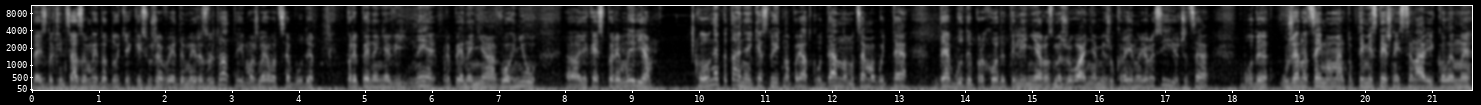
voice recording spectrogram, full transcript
десь до кінця зими дадуть якийсь уже видимий результат, і можливо це буде припинення війни, припинення вогню, е, якесь перемир'я. Головне питання, яке стоїть на порядку денному, це, мабуть, те, де буде проходити лінія розмежування між Україною і Росією. Чи це буде уже на цей момент оптимістичний сценарій, коли ми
